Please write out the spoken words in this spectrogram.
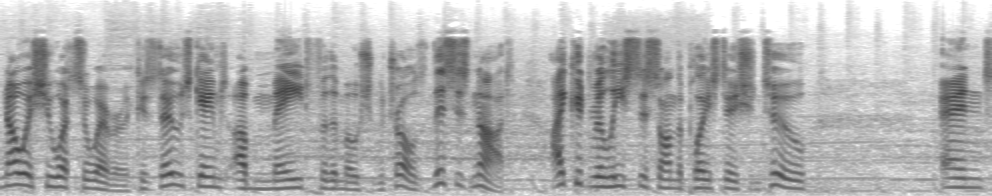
No issue whatsoever, because those games are made for the motion controls. This is not. I could release this on the PlayStation 2 and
